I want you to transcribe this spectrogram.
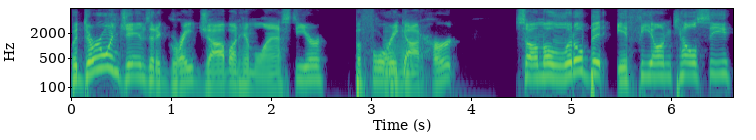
But Derwin James did a great job on him last year before he Mhm. got hurt. So I'm a little bit iffy on Kelce,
